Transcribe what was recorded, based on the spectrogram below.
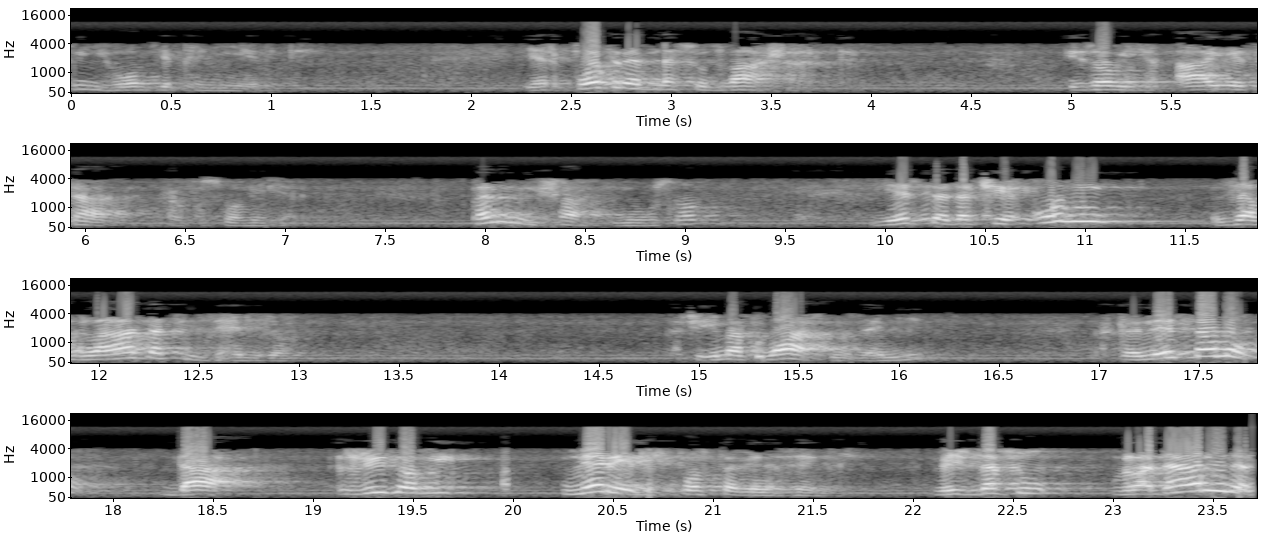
svih ovdje primijeniti. Jer potrebne su dva šarte. Iz ovih ajeta, kako smo vidjeli. Prvi šart i uslov jeste da će oni zavladati zemljom. Znači imati vlast na zemlji, Dakle, ne samo da židovi nered postave na zemlji, već da su vladari na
